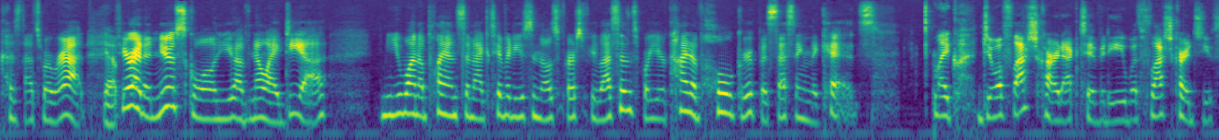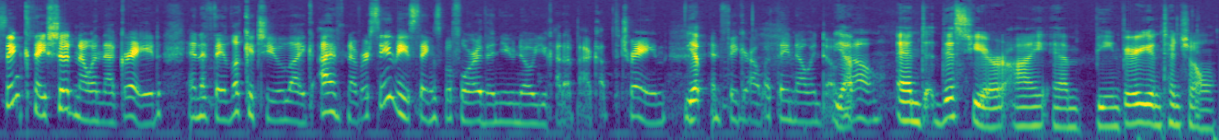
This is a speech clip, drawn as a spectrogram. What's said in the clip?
because that's where we're at. Yep. If you're at a new school and you have no idea, you want to plan some activities in those first few lessons where you're kind of whole group assessing the kids. Like do a flashcard activity with flashcards you think they should know in that grade, and if they look at you like I've never seen these things before, then you know you got to back up the train Yep. and figure out what they know and don't Yep. know. And this year, I am being very intentional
